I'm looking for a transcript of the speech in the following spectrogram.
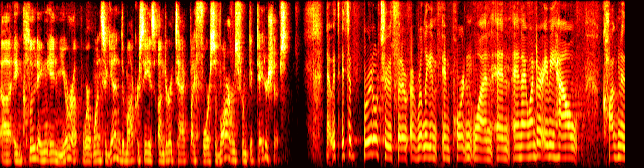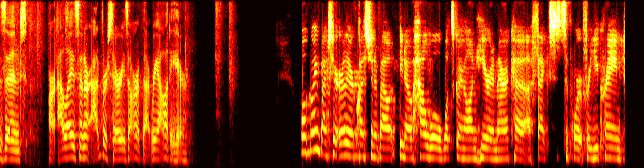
uh, including in Europe, where once again democracy is under attack by force of arms from dictatorships. No, it's, it's a brutal truth, but a, a really important one. And, and I wonder, Amy, how cognizant our allies and our adversaries are of that reality here. Well, going back to your earlier question about, you know, how will what's going on here in America affect support for Ukraine?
